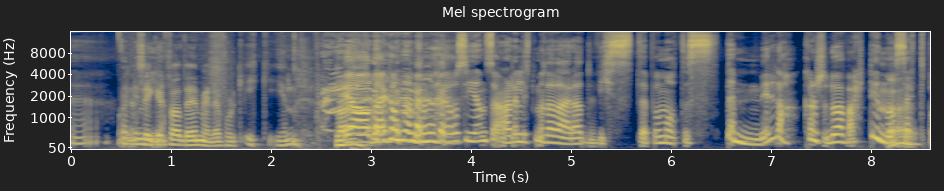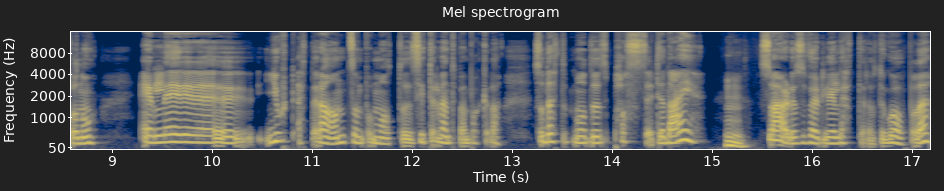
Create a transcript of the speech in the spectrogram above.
eh, veldig mye. Sikkert for at det melder folk ikke inn. ja, det kan hende. Og igjen så er det litt med det der at hvis det på en måte stemmer, da, kanskje du har vært inne og sett på noe, eller eh, gjort et eller annet som på en måte sitter og venter på en pakke, da, så dette på en måte passer til deg, mm. så er det jo selvfølgelig lettere at du går på det.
